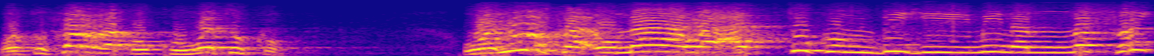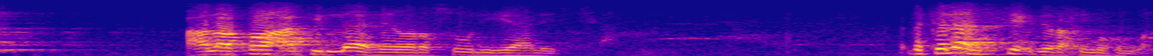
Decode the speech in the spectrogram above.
وتفرق قوتكم. ويرفع ما وعدتكم به من النصر على طاعة الله ورسوله عليه السلام. هذا كلام السعدي رحمه الله.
